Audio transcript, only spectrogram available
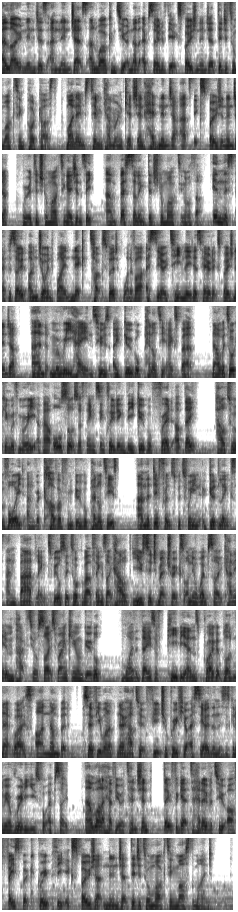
Hello, ninjas and ninjets, and welcome to another episode of the Exposure Ninja Digital Marketing Podcast. My name's Tim Cameron Kitchen, head ninja at Exposure Ninja. We're a digital marketing agency and best selling digital marketing author. In this episode, I'm joined by Nick Tuxford, one of our SEO team leaders here at Exposure Ninja, and Marie Haynes, who's a Google penalty expert. Now, we're talking with Marie about all sorts of things, including the Google Fred update, how to avoid and recover from Google penalties, and the difference between good links and bad links. We also talk about things like how usage metrics on your website can impact your site's ranking on Google, and why the days of PBNs, private blog networks, are numbered. So, if you want to know how to future proof your SEO, then this is going to be a really useful episode. And while I have your attention, don't forget to head over to our Facebook group, the Exposure Ninja Digital Marketing Mastermind.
